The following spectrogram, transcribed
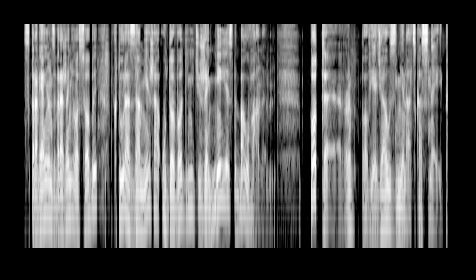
sprawiając wrażenie osoby, która zamierza udowodnić, że nie jest bałwanem. Potter, powiedział znienacka Snape.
